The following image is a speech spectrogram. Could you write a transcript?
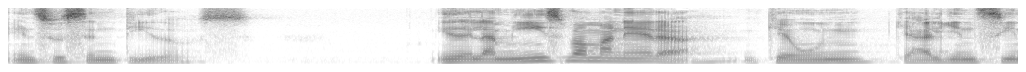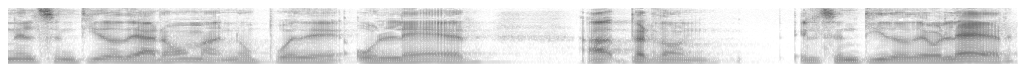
en sus sentidos. Y de la misma manera que, un, que alguien sin el sentido de aroma no puede oler, ah, perdón, el sentido de oler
